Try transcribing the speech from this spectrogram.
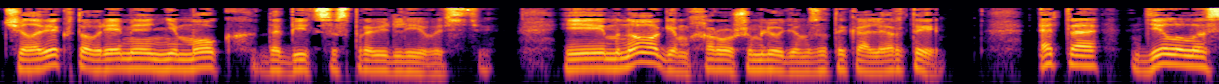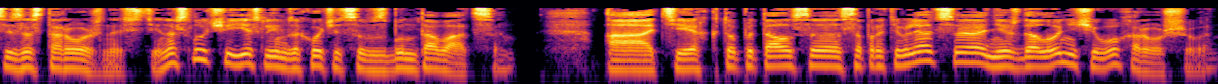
человек в то время не мог добиться справедливости, и многим хорошим людям затыкали рты. Это делалось из осторожности, на случай, если им захочется взбунтоваться. А тех, кто пытался сопротивляться, не ждало ничего хорошего.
